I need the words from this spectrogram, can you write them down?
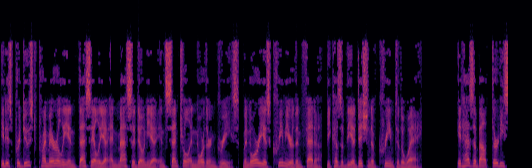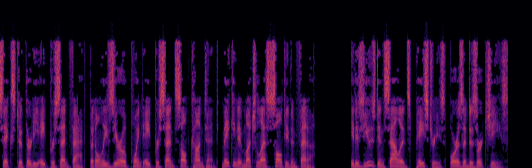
It is produced primarily in Thessalia and Macedonia in central and northern Greece. Manouri is creamier than feta, because of the addition of cream to the whey. It has about 36 to 38% fat, but only 0.8% salt content, making it much less salty than feta. It is used in salads, pastries, or as a dessert cheese.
